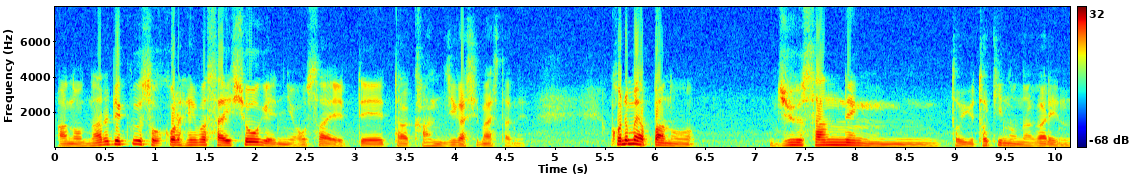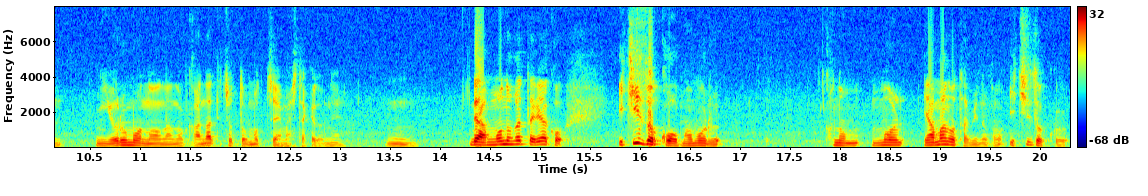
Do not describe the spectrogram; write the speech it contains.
あのなるべくそこら辺は最小限に抑えてた感じがしましたね。これもやっぱあの13年という時の流れによるものなのかなってちょっと思っちゃいましたけどね。うん。で物語はこう一族を守る。この山の旅のこの一族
